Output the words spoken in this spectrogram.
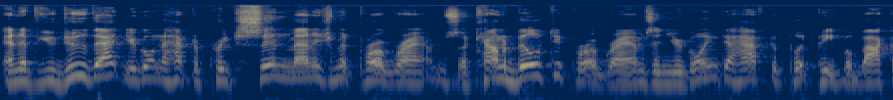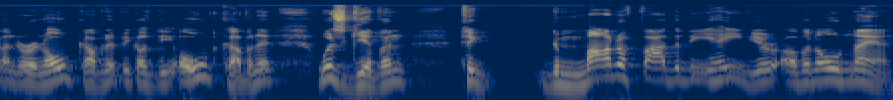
And if you do that, you're going to have to preach sin management programs, accountability programs, and you're going to have to put people back under an old covenant because the old covenant was given to, to modify the behavior of an old man.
